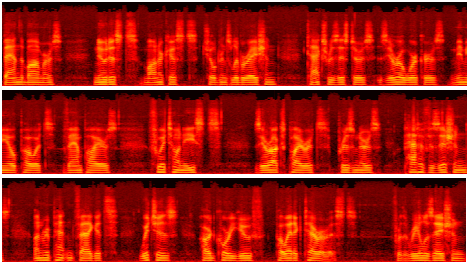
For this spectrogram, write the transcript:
ban the bombers, nudists, monarchists, children's liberation, tax resistors, zero workers, mimeo poets, vampires, feuilletonists, Xerox pirates, prisoners, pataphysicians, unrepentant faggots, witches, hardcore youth, poetic terrorists, for the realization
